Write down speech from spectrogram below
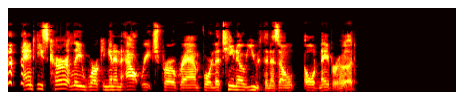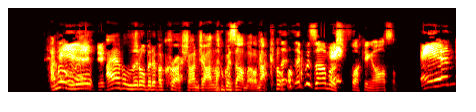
and he's currently working in an outreach program for Latino youth in his own old neighborhood. I'm a And- li- I have a little bit of a crush on John Leguizamo. I'm not gonna. Le- Leguizamo's fucking awesome. And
